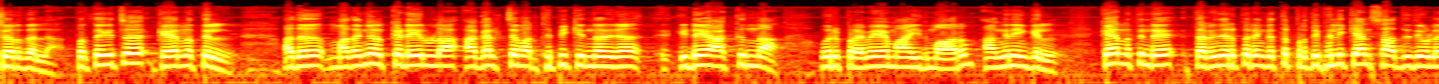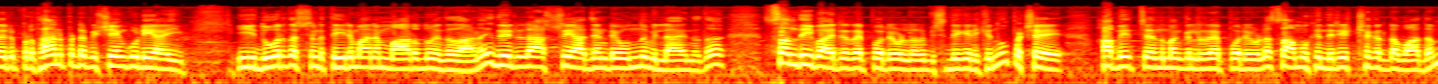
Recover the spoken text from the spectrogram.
ചെറുതല്ല. പ്രത്യേകിച്ച് കേരളത്തിൽ അത് മതങ്ങൾക്കിടയിലുള്ള അകൽച്ച വർദ്ധിപ്പിക്കുന്നതിന് ഇടയാക്കുന്ന ഒരു പ്രമേയമായി ഇത് മാറും. അങ്ങനെയെങ്കിൽ കേരളത്തിന്റെ തെരഞ്ഞെടുപ്പ് രംഗത്ത് പ്രതിഫലിക്കാൻ സാധ്യതയുള്ള ഒരു പ്രധാനപ്പെട്ട വിഷയം കൂടിയായി ഈ ദൂരദർശന്റെ തീരുമാനം മാറുന്നു എന്നതാണ്. ഇതിന് രാഷ്ട്രീയ അജണ്ട ഒന്നുമില്ല എന്നത് സന്ദീപ് ആര്യരെ പോലെയുള്ളവർ വിശദീകരിക്കുന്നു. പക്ഷേ ഹമീദ് ചേന്നമംഗലരെ പോലെയുള്ള സാമൂഹ്യ നിരീക്ഷകരുടെ വാദം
